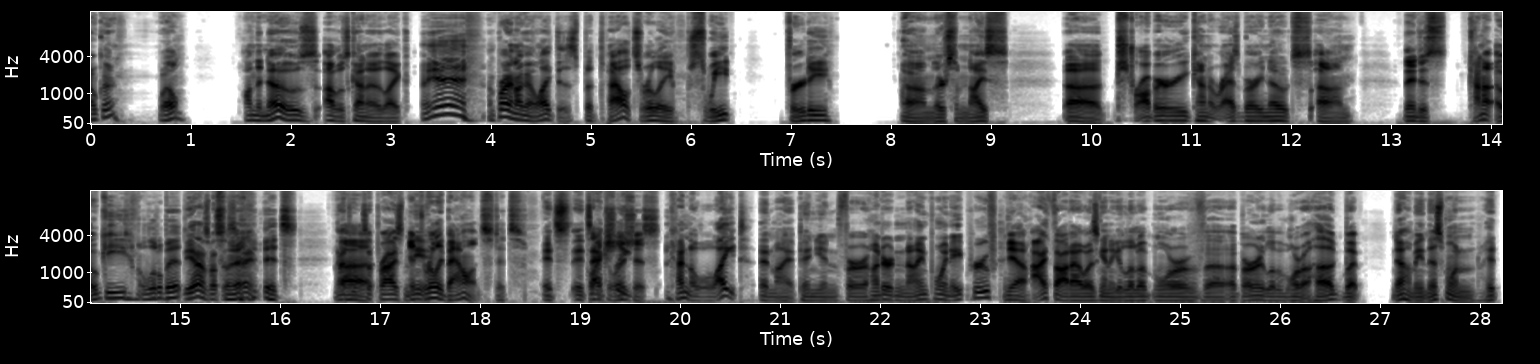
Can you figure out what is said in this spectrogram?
Okay. Well, on the nose, I was kind of like, eh, I'm probably not gonna like this, but the palate's really sweet, fruity. Um, there's some nice uh strawberry kind of raspberry notes. Um, then just kind of oaky a little bit. Yeah, I was about to say. it's That's what Uh, surprised me. it's really balanced. It's it's it's actually delicious. kind of light in my opinion for 109.8 proof. Yeah. I thought I was going to get a little bit more of a, a burn, a little bit more of a hug, but no, I mean this one it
